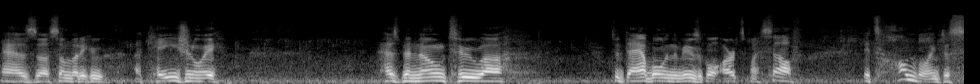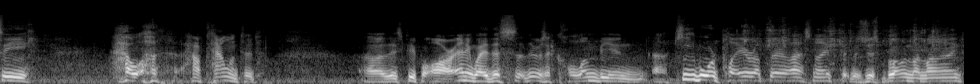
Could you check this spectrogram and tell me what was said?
as uh, somebody who occasionally has been known to uh, to dabble in the musical arts myself, it's humbling to see how, uh, how talented uh, these people are. Anyway, this, there was a Colombian uh, keyboard player up there last night that was just blowing my mind,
